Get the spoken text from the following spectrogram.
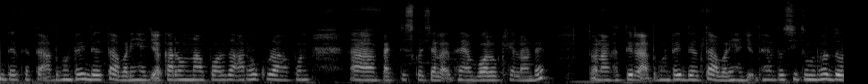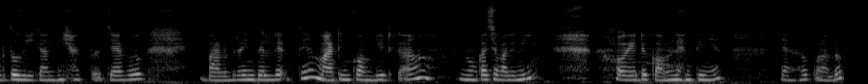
दर करते आध घंटा दर तो आबादी हजू कारण पर और कूड़ा हपन प्रैक्टिस को चला थे बल खेल तो खातिर आध घंटा दर तो आबादी हजू थे तो सितुम रहा दौड़ तो हुई तो जैक बार बार दर लेते माटी कमप्लीट का नौका चाबा लेनी वेट कम लेन तीन जैक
